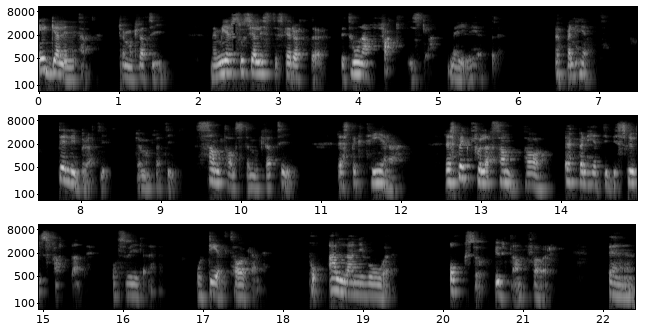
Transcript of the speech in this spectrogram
egalitär demokrati. Med mer socialistiska rötter. Betonar faktiska möjligheter, öppenhet, deliberativ demokrati, samtalsdemokrati, respektera, respektfulla samtal, öppenhet i beslutsfattande. Och så vidare. Och deltagande på alla nivåer, också utanför eh,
